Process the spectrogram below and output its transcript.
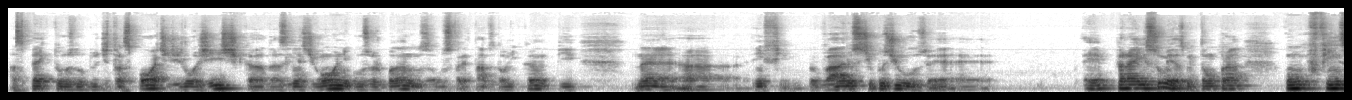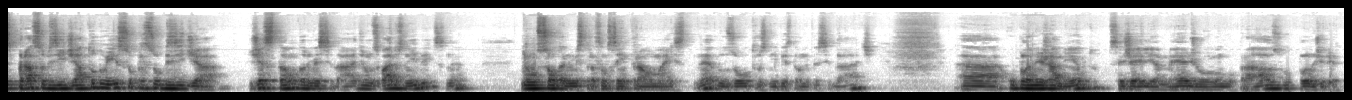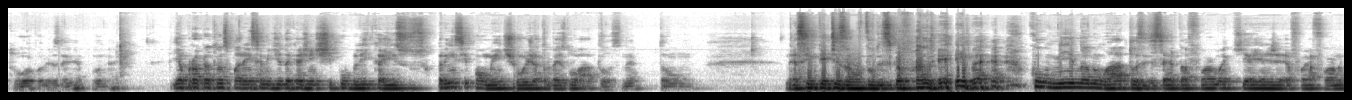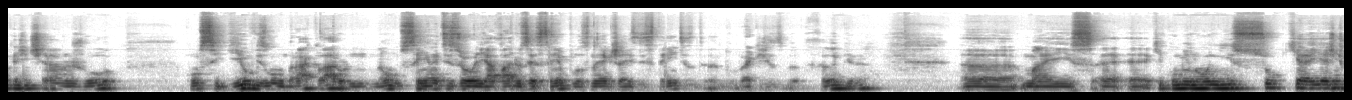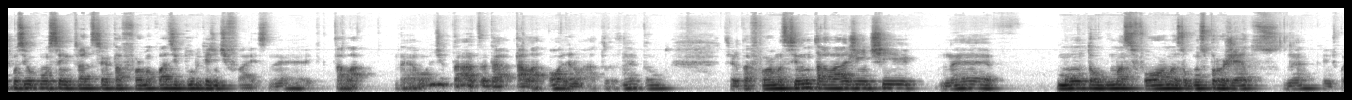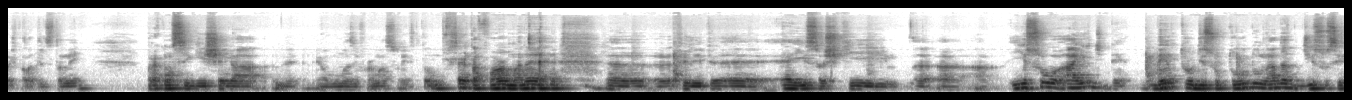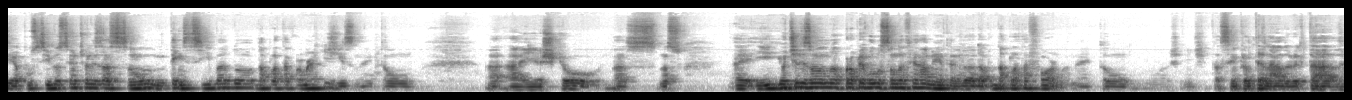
aspectos do, de transporte, de logística, das linhas de ônibus urbanos, os fretados da Unicamp, né? Uh, enfim, vários tipos de uso. É, é, é para isso mesmo. Então, para com fins para subsidiar tudo isso, para subsidiar gestão da universidade nos vários níveis, né? não só da administração central, mas né, dos outros níveis da universidade. Uh, o planejamento, seja ele a médio ou longo prazo, o plano diretor, por exemplo, né? e a própria transparência à medida que a gente publica isso, principalmente hoje através do Atlas. Né? Então, né, sintetizando tudo isso que eu falei, né, culmina no Atlas, de certa forma, que aí foi a forma que a gente arranjou conseguiu vislumbrar, claro, não sem antes olhar vários exemplos né, já existentes do, do ArcGIS Hub, né? Uh, mas é, é, que culminou nisso que aí a gente conseguiu concentrar de certa forma quase tudo que a gente faz, né? Tá lá, né? Onde tá, tá, tá, tá lá, olha no Atlas, né? Então, de certa forma, se não tá lá, a gente, né, monta algumas formas, alguns projetos, né? A gente pode falar deles também, para conseguir chegar né, em algumas informações. Então, de certa forma, né, uh, Felipe, é, é, isso. Acho que isso aí, dentro disso tudo, nada disso seria possível sem a utilização intensiva do, da plataforma ArcGIS. Né? Então, aí acho que eu, nas, nas, é, e, e, utilizando a própria evolução da ferramenta, da, da, da plataforma. Né? Então, a gente está sempre antenado no que está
